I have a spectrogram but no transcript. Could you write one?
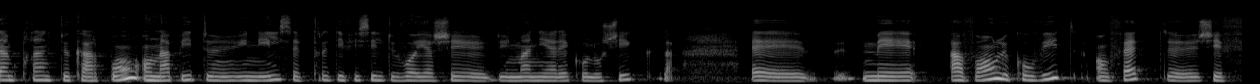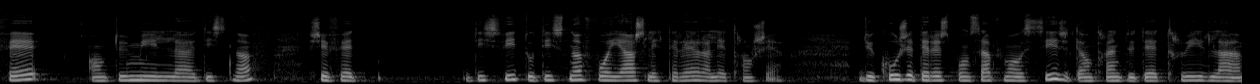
empreintes de carbone, on habite une île, c'est très difficile de voyager d'une manière écologique. Là. mais avant le Covid, en fait, euh, j'ai fait en 2019, j'ai fait 18 ou 19 voyages littéraires à l'étranger. Du coup, j'étais responsable moi aussi, j'étais en train de détruire la,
